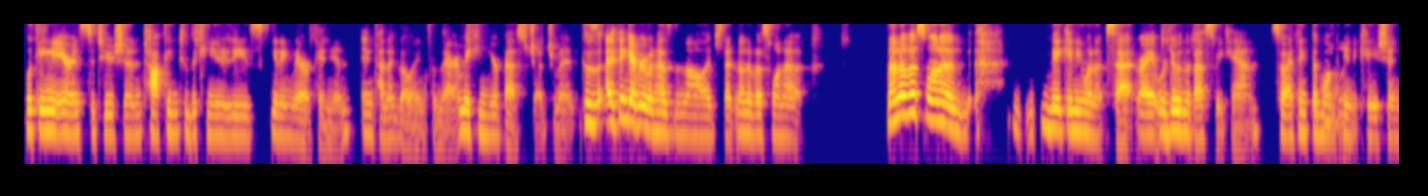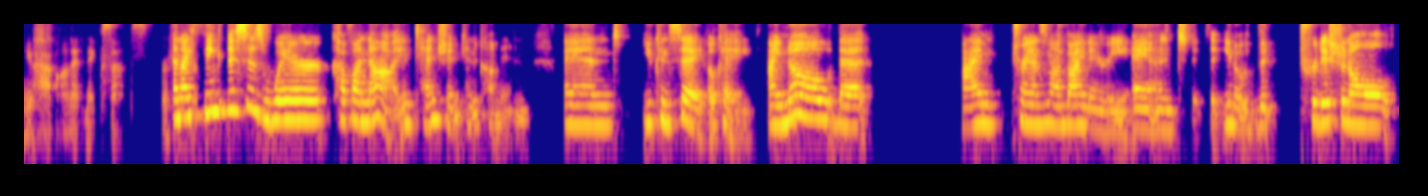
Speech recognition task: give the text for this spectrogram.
looking at your institution, talking to the communities, getting their opinion and kind of going from there, and making your best judgment. Because I think everyone has the knowledge that none of us want to, none of us want to make anyone upset, right? We're doing the best we can. So I think the more communication you have on it makes sense. for And I think this is where kavana, intention can come in. And you can say, okay, I know that I'm trans non-binary and, you know, the traditional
